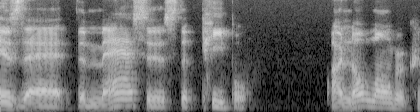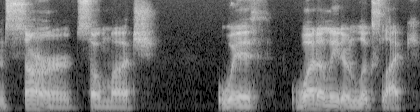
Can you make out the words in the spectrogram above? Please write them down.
is that the masses, the people, are no longer concerned so much with what a leader looks like,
